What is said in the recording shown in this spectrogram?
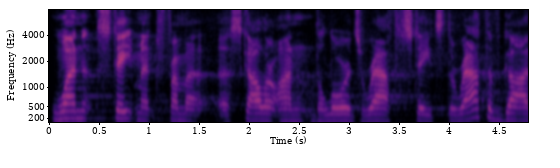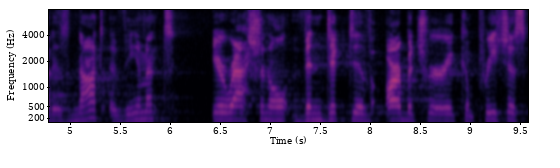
One statement from a, a, scholar on the Lord's wrath states The wrath of God is not a vehement irrational, vindictive, arbitrary, capricious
